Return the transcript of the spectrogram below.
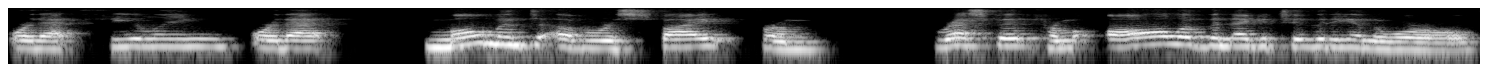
or that feeling or that moment of respite from respite from all of the negativity in the world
